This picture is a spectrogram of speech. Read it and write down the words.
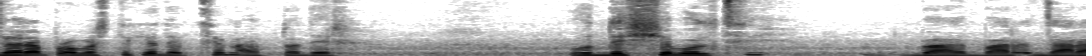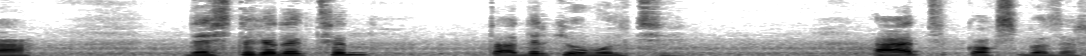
যারা প্রবাস থেকে দেখছেন, আপনাদের উদ্দেশ্যে বলছি, বা যারা দেশ থেকে দেখছেন, তাদেরকেও বলছি, আজ কক্সবাজার,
